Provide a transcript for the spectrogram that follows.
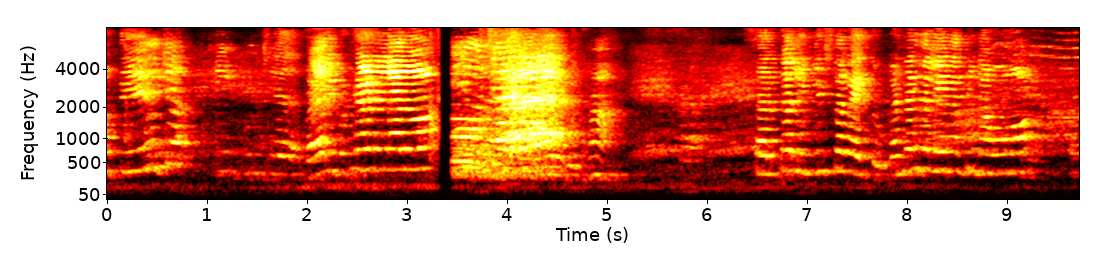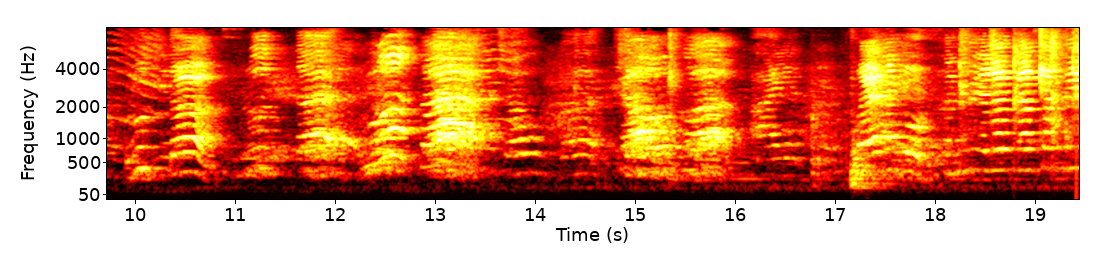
होती है वेरी गुड है ಎಲ್ಲಾರು ಹಾ ಸರ್ಕಲ್ ಇಂಗ್ಲಿಷ್ ದಾಗ ಆಯ್ತು ಕನ್ನಡದಲ್ಲಿ ಏನಂತೀವಿ ನಾವು ವೃತ್ತ ವೃತ್ತ ವೃತ್ತ ಚೌಕ ಚೌಕ ವೆರಿ ಗುಡ್ ಸಂಜೆ ಎಲ್ಲ ಕ್ಲಾಸ್ ಮಾಡಿ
